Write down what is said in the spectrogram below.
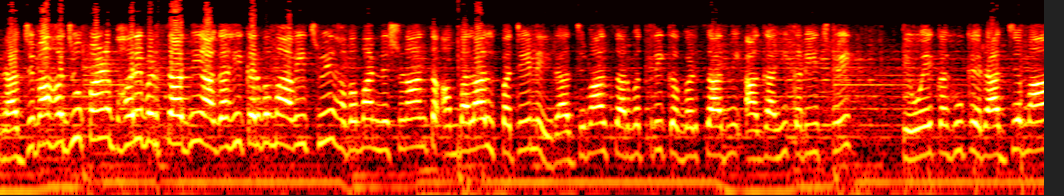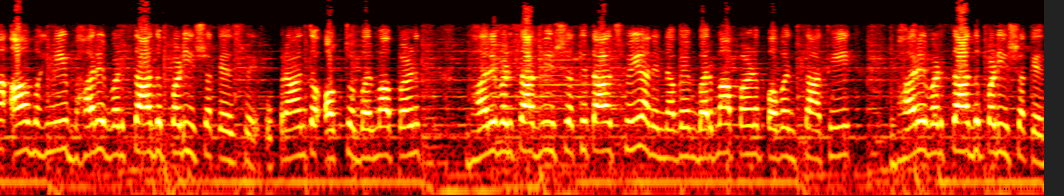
રાજ્યમાં હજુ પણ ભારે વરસાદની આગાહી કરવામાં આવી છે. હવામાન નિષ્ણાંત અંબાલાલ પટેલે રાજ્યમાં સાર્વત્રિક વરસાદની આગાહી કરી છે. તેઓએ કહ્યું કે રાજ્યમાં આ મહિને ભારે વરસાદ પડી શકે છે. ઉપરાંત ઓક્ટોબરમાં પણ ભારે વરસાદની શક્યતા છે અને નવેમ્બરમાં પણ પવન સાથે ભારે વરસાદ પડી શકે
